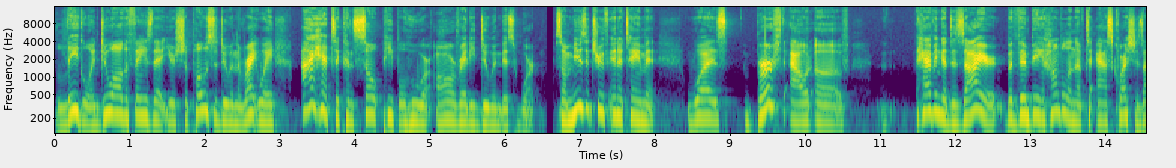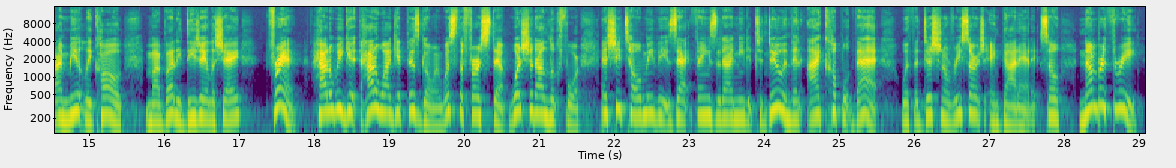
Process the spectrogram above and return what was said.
legal and do all the things that you're supposed to do in the right way, I had to consult people who were already doing this work. So Musiq Truth Entertainment was birthed out of having a desire, but then being humble enough to ask questions. I immediately called my buddy DJ Lachey, friend, how do we get how do I get this going? What's the first step? What should I look for? And she told me the exact things that I needed to do. And then I coupled that with additional research and got at it. So number three,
